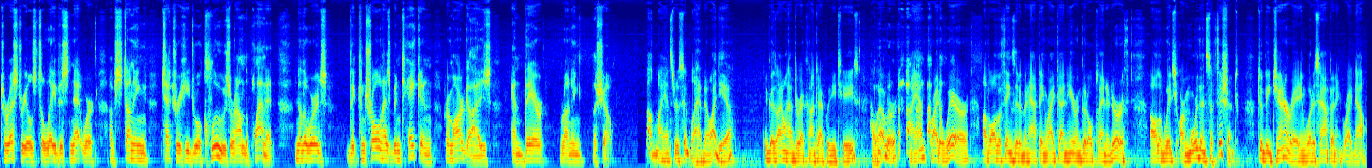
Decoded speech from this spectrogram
terrestrials to lay this network of stunning tetrahedral clues around the planet. In other words, the control has been taken from our guys and they're running the show. Well, my answer is simple. I have no idea because I don't have direct contact with ETs. However, I am quite aware of all the things that have been happening right down here in good old planet Earth, all of which are more than sufficient to be generating what is happening right now.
